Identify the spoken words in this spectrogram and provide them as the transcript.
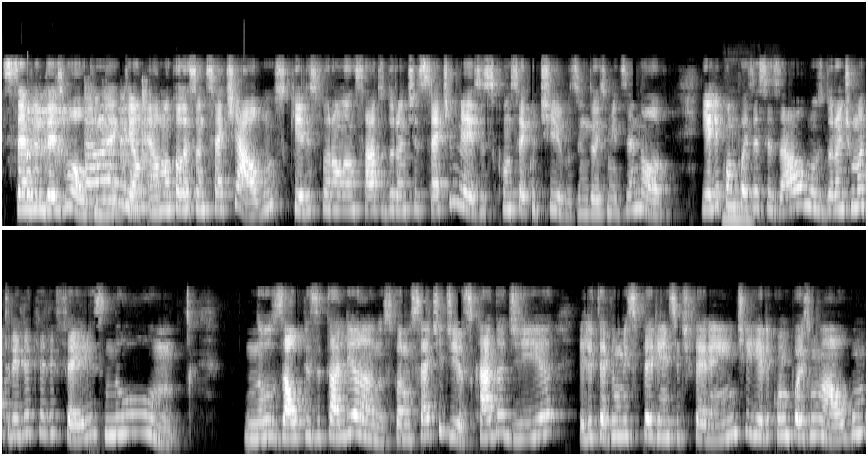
Seven Days Walking, né? Que é, é uma coleção de sete álbuns que eles foram lançados durante sete meses consecutivos, em 2019. E ele compôs hum. esses álbuns durante uma trilha que ele fez no nos Alpes italianos. Foram sete dias. Cada dia ele teve uma experiência diferente e ele compôs um álbum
